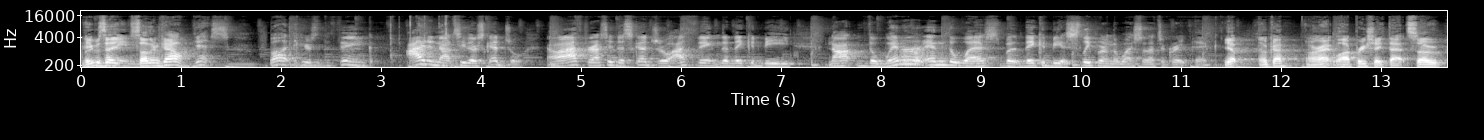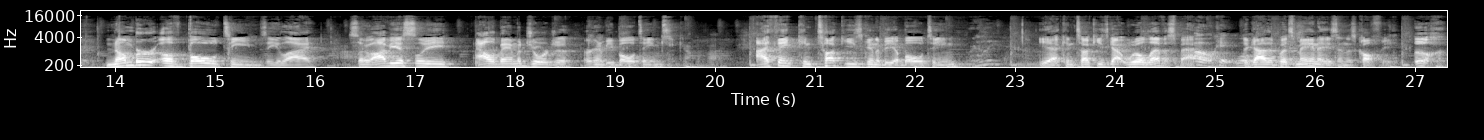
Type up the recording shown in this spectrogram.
he was I at Southern Cal. Yes, but here's the thing: I did not see their schedule. Now, after I see the schedule, I think that they could be not the winner in the West, but they could be a sleeper in the West. So that's a great pick. Yep. Okay. All right. Well, I appreciate that. So, number of bowl teams, Eli. So, obviously, Alabama, Georgia are going to be bowl teams. Count the five. I think Kentucky's going to be a bowl team. Really? Yeah, Kentucky's got Will Levis back. Oh, okay, the guy that puts mayonnaise in his coffee. Ugh.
